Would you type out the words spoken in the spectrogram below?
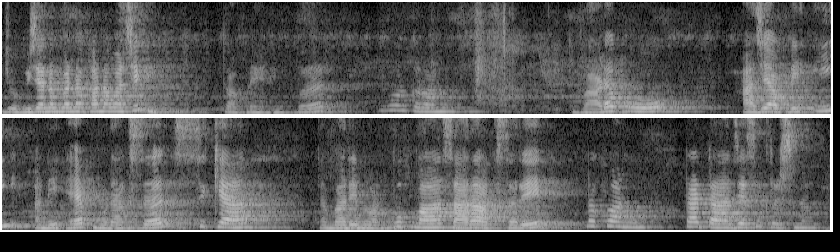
જો બીજા નંબરના ખાનામાં છે ને, તો આપણે એની ઉપર ગોળ કરવાનું. બાળકો, આજે આપણે ઈ અને એફ મૂળાક્ષર શીખ્યા. તમારે નોટબુકમાં સારા અક્ષરે લખવાનું. ટાટા, જય શ્રી કૃષ્ણ.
